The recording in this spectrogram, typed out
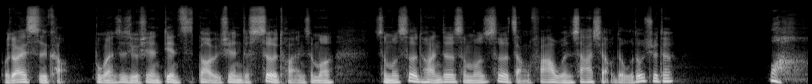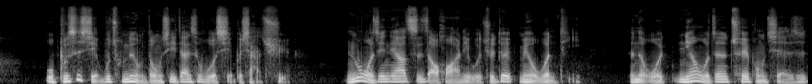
我都在思考，不管是有些人电子报，有些人的社团，什么什么社团的什么社长发文杀小的，我都觉得哇，我不是写不出那种东西，但是我写不下去。你问我今天要辞藻华丽，我绝对没有问题，真的。我你要我真的吹捧起来是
